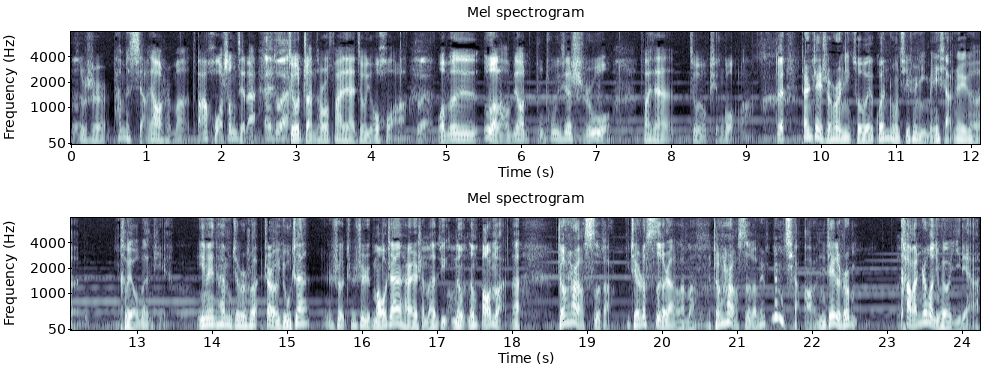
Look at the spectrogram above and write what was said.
嗯就是他们想要什么，把火升起来，哎，对结果转头发现就有火了。对我们饿了，我们要补充一些食物，发现就有苹果了。对，但是这时候你作为观众，其实你没想这个特别有问题，因为他们就是说这儿有油毡，说这是毛毡还是什么能能保暖的，正好有四个，这时候都四个人了嘛，正好有四个，为什么这么巧？你这个时候看完之后你会有疑点啊，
